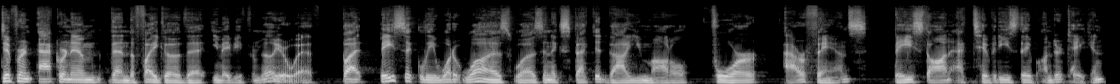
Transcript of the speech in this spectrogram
different acronym than the FICO that you may be familiar with. But basically what it was was an expected value model for our fans based on activities they've undertaken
